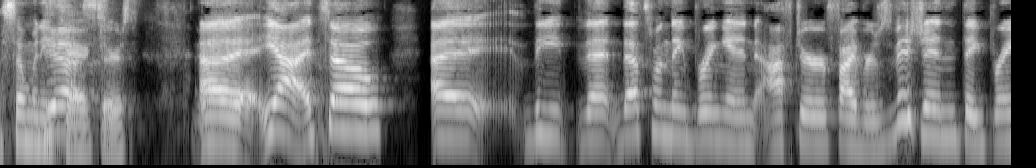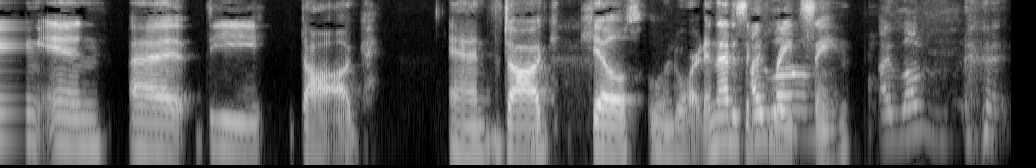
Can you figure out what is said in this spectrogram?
so many Yes. characters. Uh, yeah, and so uh, the that that's when they bring in after Fiver's vision, they bring in uh the dog, and the dog kills Woundwort, and that is a I great love- scene. I love,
